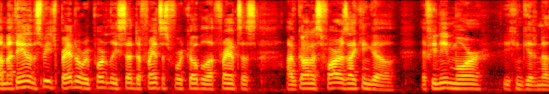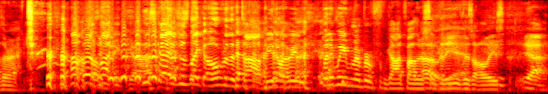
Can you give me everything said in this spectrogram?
Um, at the end of the speech, Brando reportedly said to Francis Ford Coppola, "Francis, I've gone as far as I can go. If you need more, you can get another actor. I was like, this guy is just like over the top, you know what I mean? But we remember from Godfather or Oh, something, he was always. Yeah.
